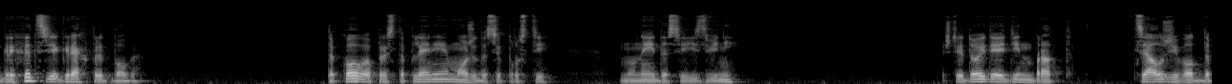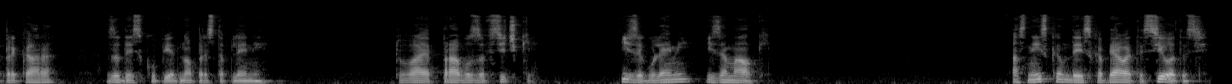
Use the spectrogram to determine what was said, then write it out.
Грехът си е грях пред Бога. Такова престъпление може да се прости, но не и да се извини. Ще дойде един брат, цял живот да прекара, за да изкупи едно престъпление. Това е право за всички, и за големи, и за малки. Аз не искам да изхъбявате силата си.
